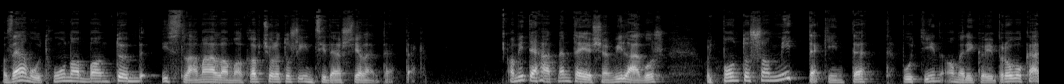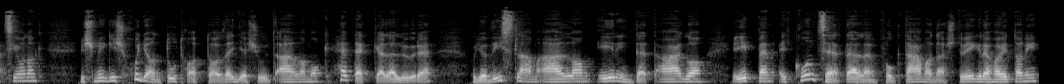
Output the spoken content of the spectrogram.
az elmúlt hónapban több iszlám állammal kapcsolatos incidens jelentettek. Ami tehát nem teljesen világos, hogy pontosan mit tekintett Putyin amerikai provokációnak, és mégis hogyan tudhatta az Egyesült Államok hetekkel előre, hogy az iszlám állam érintett ága éppen egy koncert ellen fog támadást végrehajtani,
